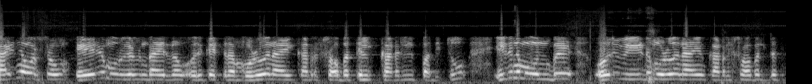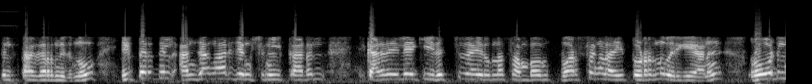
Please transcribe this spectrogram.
കഴിഞ്ഞ വർഷവും ഏഴ് മുറികൾ ഉണ്ടായിരുന്ന ഒരു കെട്ടിടം മുഴുവനായി കടൽക്ഷോഭത്തിൽ കടലിൽ പതിച്ചു. ഇതിനു മുൻപ് ഒരു വീട് മുഴുവനായും കടൽക്ഷോഭത്തിൽ തകർന്നിരുന്നു. ഇത്തരത്തിൽ അഞ്ചങ്ങാടി ജംഗ്ഷനിൽ കടൽ കടലിലേക്ക് ഇരച്ചു കയറുന്ന സംഭവം വർഷങ്ങളായി തുടർന്നു വരികയാണ്. റോഡിൽ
